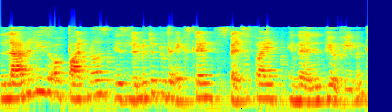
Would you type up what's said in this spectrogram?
The liabilities of partners is limited to the extent specified in the LLP agreement.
